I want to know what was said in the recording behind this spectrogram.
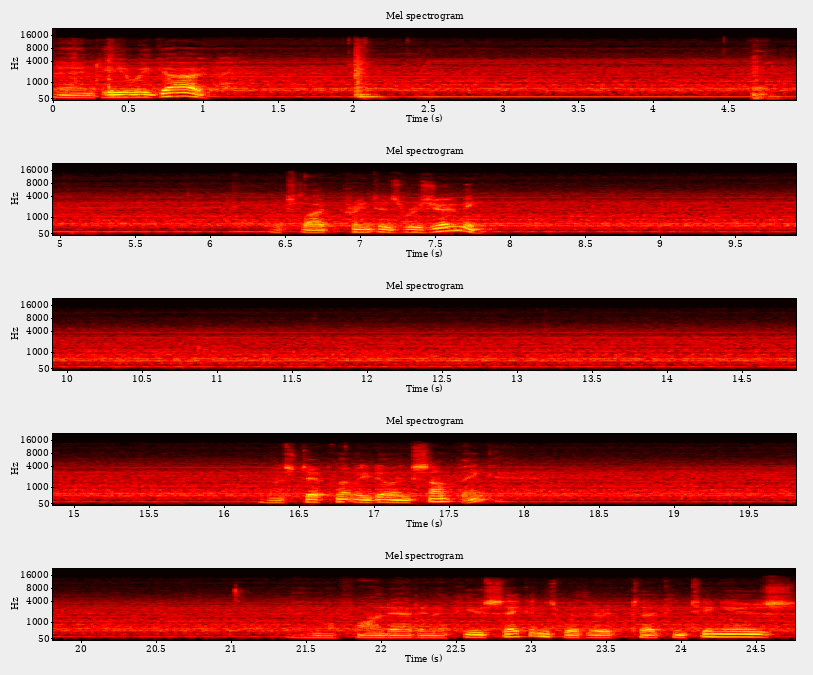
And here we go. Looks like printer's resuming. And it's definitely doing something. And we'll find out in a few seconds whether it uh, continues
